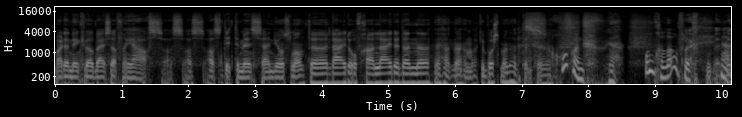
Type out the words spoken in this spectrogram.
Maar dan denk je wel bij jezelf van ja, als, als, als, als dit de mensen zijn die ons land eh, leiden of gaan leiden, dan uh, ja, nou, maak je borst maar nat. Dat, uh, Schokkend. Ja. Ongelooflijk. Ja.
